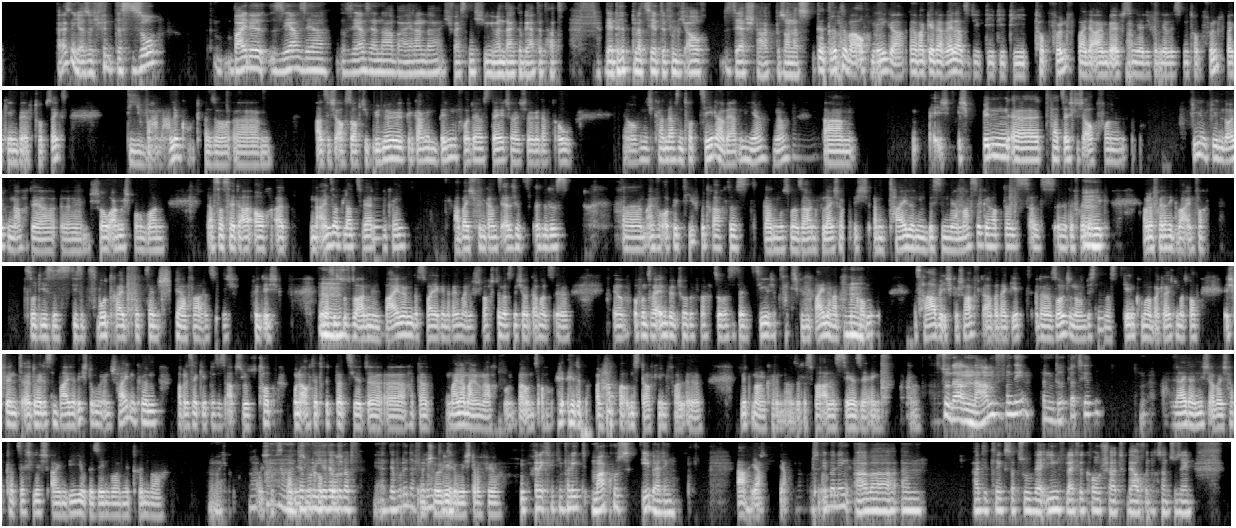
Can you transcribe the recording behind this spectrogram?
weiß nicht. Also ich finde das so beide sehr, sehr, sehr, sehr nah beieinander. Ich weiß nicht, wie man da gewertet hat. Der Drittplatzierte finde ich auch sehr stark, besonders. Der dritte war auch mega. Da war generell, also die, die, die, die Top 5 bei der AMBF sind ja, ja die Finalisten Top 5, bei GNBF Top 6. Die waren alle gut. Also ähm, als ich auch so auf die Bühne gegangen bin vor der Stage, habe ich ja gedacht, oh, ja, hoffentlich kann das ein Top 10er werden hier. Ne? Mhm. Ähm, ich, ich bin äh, tatsächlich auch von vielen, vielen Leuten nach der äh, Show angesprochen worden, dass das hätte auch äh, ein Einserplatz werden können. Aber ich finde ganz ehrlich, jetzt, wenn du das ähm, einfach objektiv betrachtest, dann muss man sagen, vielleicht habe ich an Teilen ein bisschen mehr Masse gehabt als, als äh, der Frederik. Mhm. Aber der Frederik war einfach so dieses, diese 2-3% schärfer als ich, finde ich. Und das mhm. siehst du so an den Beinen, das war ja generell meine Schwachstelle. Du hast mich ja damals äh, auf unserer Endbildtour gefragt, so was ist dein Ziel? Ich habe gesagt, ich will die Beine hart mhm. bekommen. Das habe ich geschafft, aber da geht, oder da sollte noch ein bisschen was gehen, kommen wir aber gleich nochmal drauf. Ich finde, äh, du hättest in beide Richtungen entscheiden können, aber das Ergebnis ist absolut top. Und auch der Drittplatzierte äh, hat da meiner Meinung nach bei uns auch, hätte, hat bei uns da auf jeden Fall äh, mitmachen können. Also das war alles sehr, sehr eng. Ja. Hast du da einen Namen von dem, von dem Drittplatzierten? Leider nicht, aber ich habe tatsächlich ein Video gesehen, wo er mit drin war. Ich, ich ah, der, wurde hier, der wurde gerade ja, der wurde da verlinkt. Entschuldige mich dafür. Frederik hat ihn verlinkt. Markus Eberling. Ah, ja, ja. Markus Eberling, aber ähm, hat jetzt nichts dazu, wer ihn vielleicht gecoacht hat. Wäre auch interessant zu sehen.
